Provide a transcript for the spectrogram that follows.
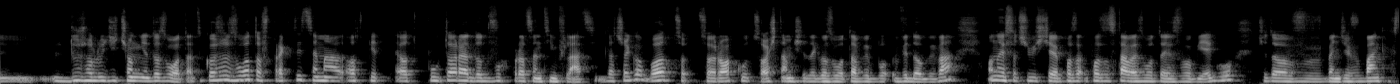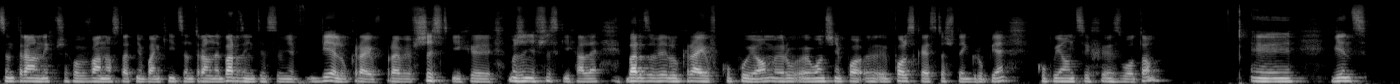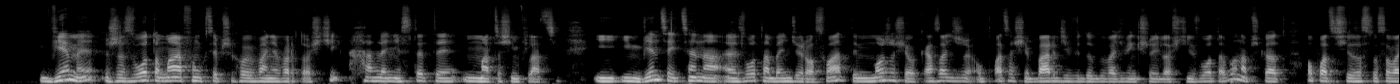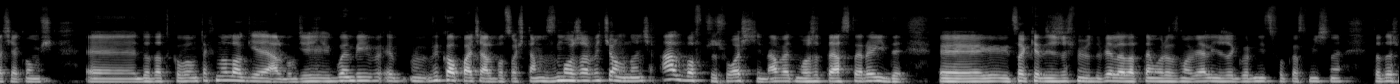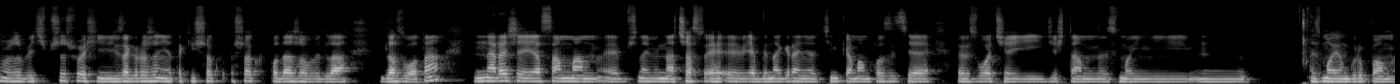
dużo ludzi ciągnie do złota. Tylko, że złoto w praktyce ma od, od 1,5 do 2% inflacji. Dlaczego? Bo co, co roku coś tam się tego złota wydobywa. Ono jest oczywiście, pozostałe złoto jest w obiegu, czy to w, będzie w bankach centralnych przechowywane ostatnio banki centralne bardzo intensywnie w wielu krajów, prawie wszystkich, y, może nie wszystkich, ale bardzo wielu krajów kupują, łącznie po, Polska jest też w tej grupie kupujących złoto. Więc wiemy, że złoto ma funkcję przechowywania wartości, ale niestety ma też inflację. I im więcej cena e, złota będzie rosła, tym może się okazać, że opłaca się bardziej wydobywać większe ilości złota, bo na przykład opłaca się zastosować jakąś e, dodatkową technologię, albo gdzieś głębiej wy, wykopać, albo coś tam z morza wyciągnąć, albo w przyszłości nawet może te asteroidy, e, co kiedyś żeśmy już wiele lat temu rozmawiali, że górnictwo kosmiczne to też może być przyszłość i zagrożenie, taki szok, szok podażowy dla, dla złota. Na razie ja sam mam, e, przynajmniej na czas e, e, jakby nagrania odcinka, mam pozycję w złocie i gdzieś tam z moimi. Mm, z moją grupą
